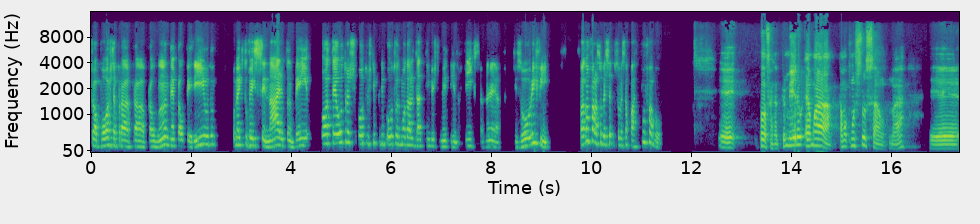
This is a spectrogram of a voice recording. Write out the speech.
proposta para o ano, né? Para o período. Como é que tu vê esse cenário também? Ou até outras, outros tipos de outras modalidades de investimento de renda fixa, né, tesouro, enfim. Vamos falar sobre essa, sobre essa parte, por favor. É, pô, Fernando, primeiro é uma, é uma construção, não é? é?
